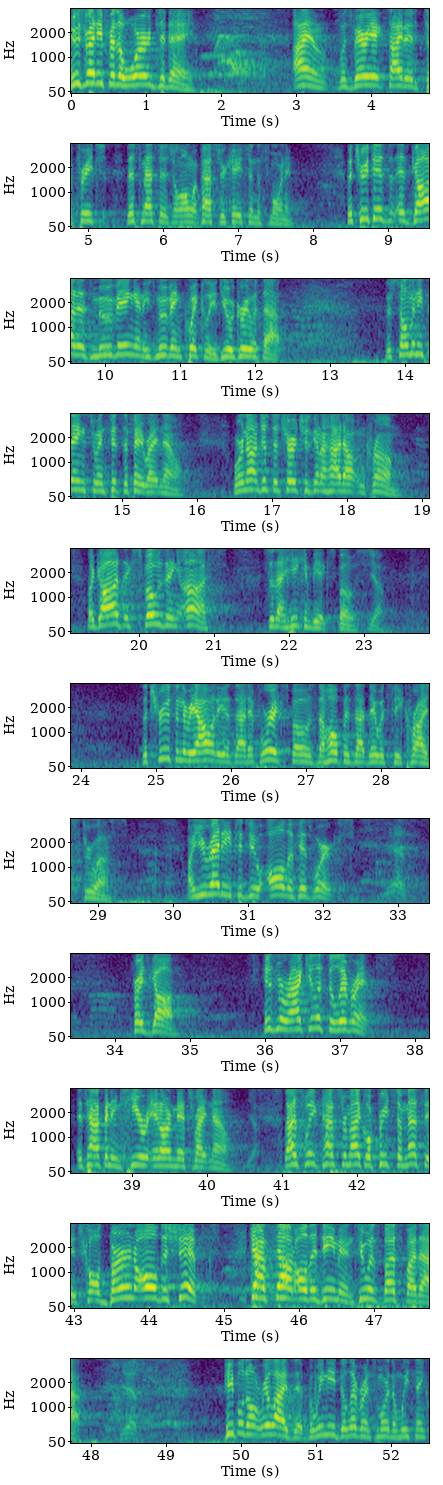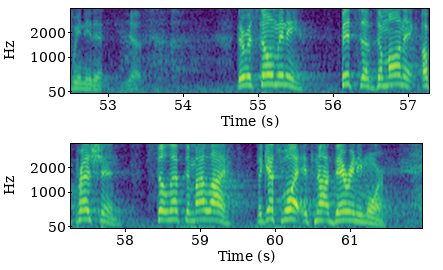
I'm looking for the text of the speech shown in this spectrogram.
Who's ready for the word today? I am was very excited to preach this message along with Pastor Cason this morning. The truth is, is God is moving and He's moving quickly. Do you agree with that? There's so many things to anticipate right now. We're not just a church who's going to hide out and crumb, but God's exposing us so that He can be exposed. Yeah. The truth and the reality is that if we're exposed, the hope is that they would see Christ through us. Are you ready to do all of His works? Yes. Praise God. His miraculous deliverance is happening here in our midst right now. Yeah. Last week, Pastor Michael preached a message called Burn All the Ships, Cast Out All the Demons. Who was blessed by that? Yes. People don't realize it, but we need deliverance more than we think we need it. Yes. There were so many bits of demonic oppression still left in my life. But guess what? It's not there anymore.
